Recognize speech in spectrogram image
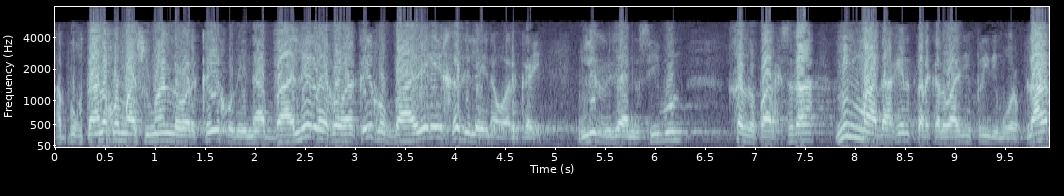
ا پښتانه خو ماشومان لا ورکي خو نه بالغ خو ورکي خو بالغ خذل نه ورکي للرجال نصيب خذ فرحسدا مما داخل ترک الوالي پری دی مور پلار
